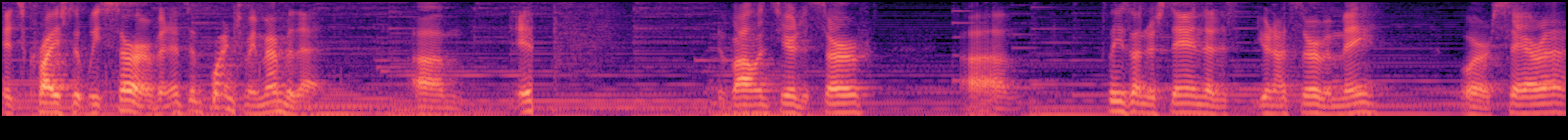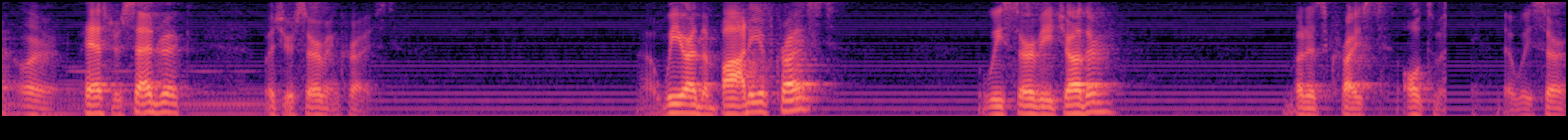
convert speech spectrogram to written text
it's Christ that we serve, and it's important to remember that. Um, if you volunteer to serve, um, please understand that you're not serving me or Sarah or Pastor Cedric, but you're serving Christ. Uh, we are the body of Christ. We serve each other, but it's Christ ultimately that we serve.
